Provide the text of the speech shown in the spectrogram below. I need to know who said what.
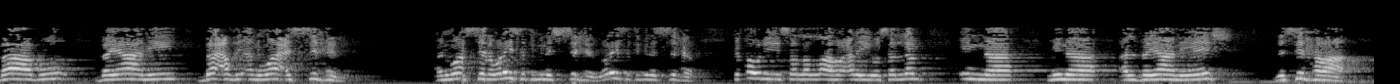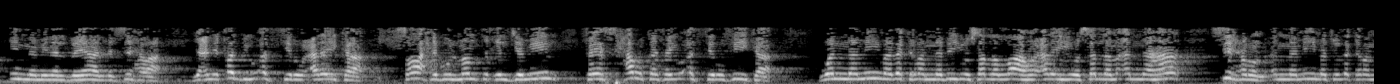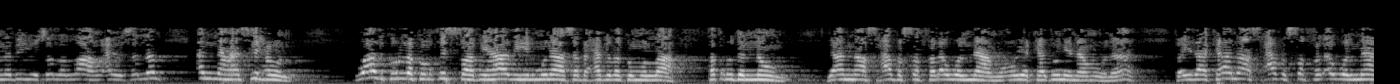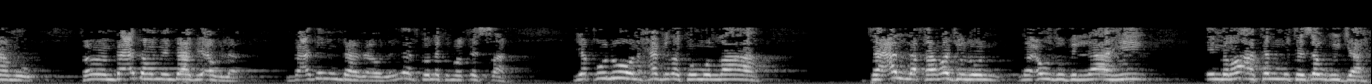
Speaker 1: باب بيان بعض أنواع السحر. أنواع السحر وليست من السحر وليست من السحر. كقوله صلى الله عليه وسلم إن من البيان إيش؟ لسحرا. إن من البيان لسحرا. يعني قد يؤثر عليك صاحب المنطق الجميل فيسحرك فيؤثر فيك. والنميمة ذكر النبي صلى الله عليه وسلم أنها سحر. النميمة ذكر النبي صلى الله عليه وسلم أنها سحر. وأذكر لكم قصة بهذه المناسبة حفظكم الله. تطرد النوم لأن أصحاب الصف الأول ناموا أو يكادون ينامون. فإذا كان أصحاب الصف الأول ناموا فمن بعدهم من باب أولى. بعد من باب أولى. أذكر لكم القصة. يقولون حفظكم الله تعلق رجل نعوذ بالله امرأة متزوجة.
